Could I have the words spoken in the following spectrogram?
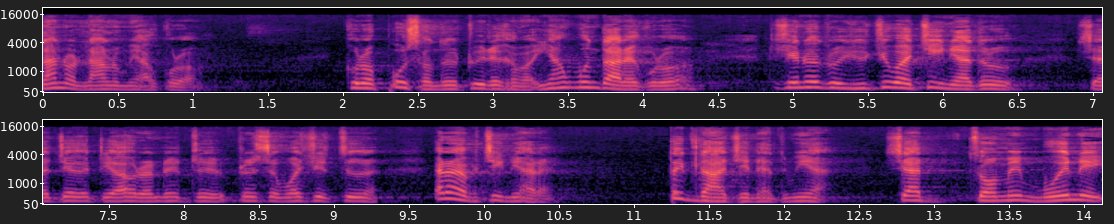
လမ်းတော့လမ်းလို့မရဘူးကိုရောကိုရောပို့ဆောင်တော့တွေ့တဲ့ခါမှာအရန်ဝန်တာတယ်ကိုရောတချင်တော့သူ YouTube ကကြည့်နေရသူဆရာကျက်တရားဟောတဲ့ prison worship သူအဲ့ဒါကြည့်နေရတယ်တိတ်လာခြင်းနဲ့သမီးကဆရာဇော်မင်းမွေးနေ့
